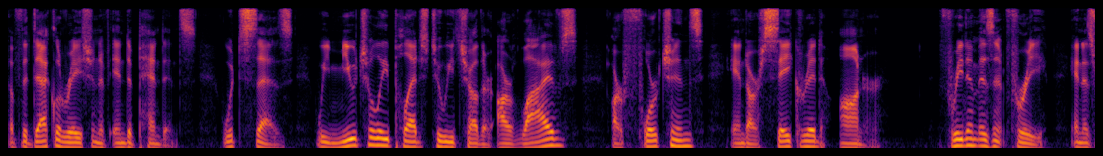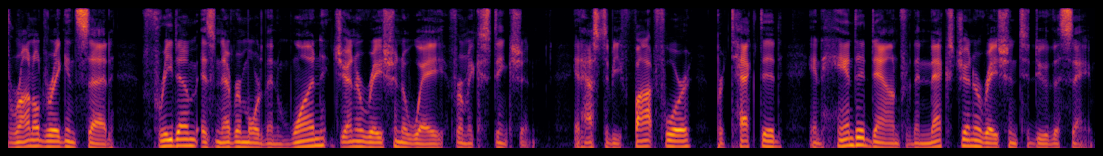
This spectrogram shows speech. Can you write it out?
of the Declaration of Independence, which says, We mutually pledge to each other our lives, our fortunes, and our sacred honor. Freedom isn't free, and as Ronald Reagan said, freedom is never more than one generation away from extinction. It has to be fought for, protected, and handed down for the next generation to do the same.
